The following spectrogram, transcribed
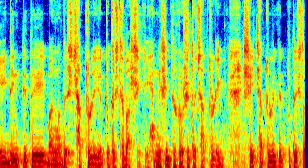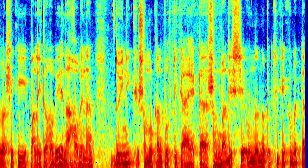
এই দিনটিতে বাংলাদেশ ছাত্রলীগের প্রতিষ্ঠা বার্ষিকী, নিষিদ্ধ ঘোষিত ছাত্রলীগ। সেই ছাত্রলীগের প্রতিষ্ঠা বার্ষিকী পালিত হবে না হবে না, দৈনিক সমকাল পত্রিকায় একটা সংবাদ এসছে, অন্যান্য পত্রিকায় খুব একটা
